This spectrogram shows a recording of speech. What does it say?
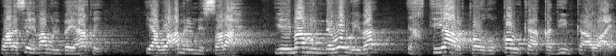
Waana sida imaamu lbayhaqi iyo abu camr bni salaax iyo imaamu nawowiba ikhtiyaarkoodu qowlka qadiimka ah waaye.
